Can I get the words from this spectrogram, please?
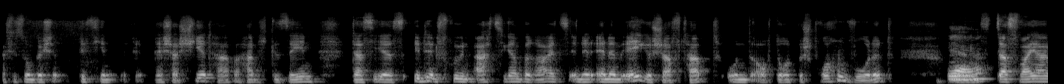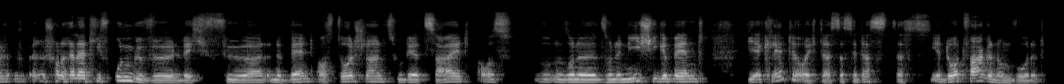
als ich so ein bisschen, recherchiert habe, habe ich gesehen, dass ihr es in den frühen 80ern bereits in den NMA geschafft habt und auch dort besprochen wurdet. Ja. Und das war ja schon relativ ungewöhnlich für eine Band aus Deutschland zu der Zeit, aus so so eine, so eine nischige Band. Wie erklärt ihr euch das, dass ihr das, dass ihr dort wahrgenommen wurdet?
